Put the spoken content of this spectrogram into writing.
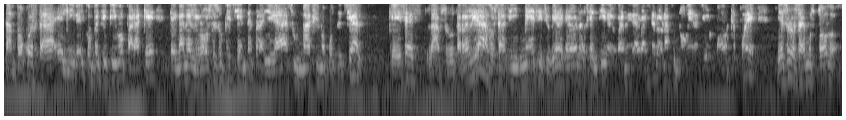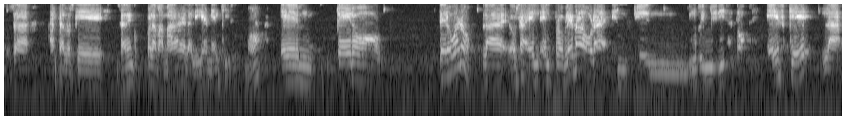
tampoco está el nivel competitivo para que tengan el roce suficiente para llegar a su máximo potencial, que esa es la absoluta realidad. O sea, si Messi se hubiera quedado en Argentina en lugar de ir a Barcelona, pues no hubiera sido el jugador que fue. Y eso lo sabemos todos, o sea, hasta los que saben como la mamada de la Liga MX, ¿no? Em, pero pero bueno, o sea, el, problema ahora en, lo inmediato es que la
